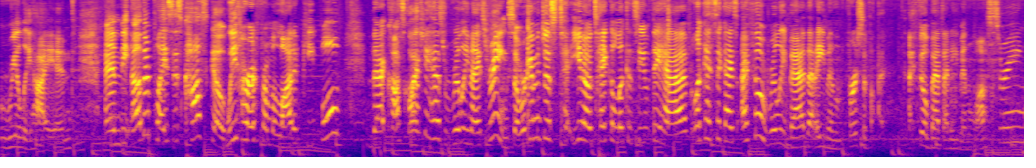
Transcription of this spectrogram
really high end. And the other place is Costco. We've heard from a lot of people that Costco actually has really nice rings. So we're gonna just, you know, take a look and see what they have. Like I said, guys, I feel really bad that I even, first of all, I feel bad that I even lost the ring.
